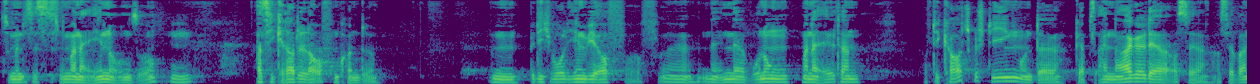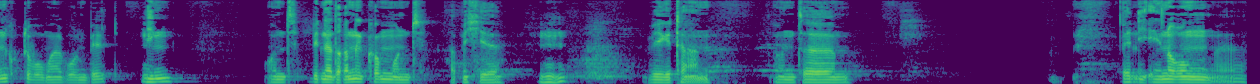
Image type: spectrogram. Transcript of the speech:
zumindest ist es in meiner Erinnerung so, als ich gerade laufen konnte. Ähm, bin ich wohl irgendwie auf, auf äh, in der- in der Wohnung meiner Eltern auf die Couch gestiegen und da gab es einen Nagel, der aus der aus der Wand guckte, wo mal wohl ein Bild hing. Und bin da dran gekommen und habe mich hier wehgetan. Und ähm, wenn die Erinnerung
